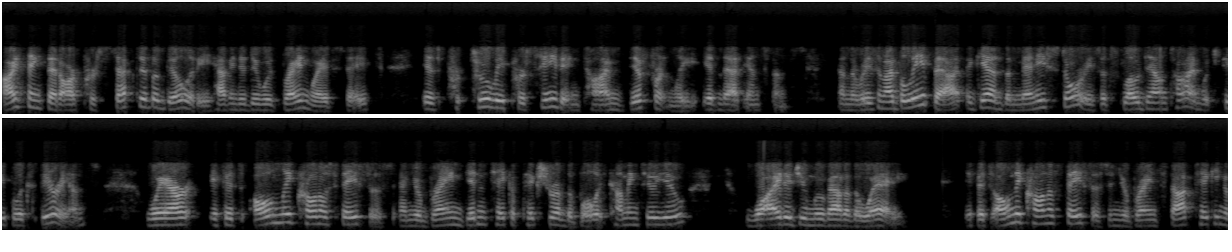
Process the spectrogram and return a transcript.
I think that our perceptive ability having to do with brainwave states is per- truly perceiving time differently in that instance. And the reason I believe that, again, the many stories of slowed down time which people experience, where if it's only chronostasis and your brain didn't take a picture of the bullet coming to you, why did you move out of the way? If it's only chronostasis and your brain stopped taking a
